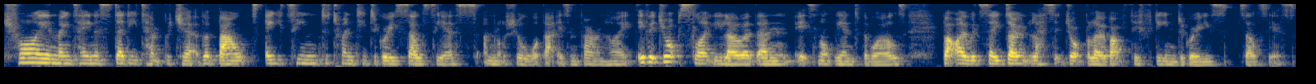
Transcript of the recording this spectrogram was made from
try and maintain a steady temperature of about 18 to 20 degrees Celsius. I'm not sure what that is in Fahrenheit. If it drops slightly lower, then it's not the end of the world, but I would say don't let it drop below about 15 degrees Celsius.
